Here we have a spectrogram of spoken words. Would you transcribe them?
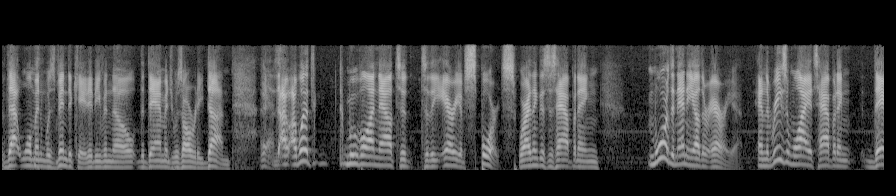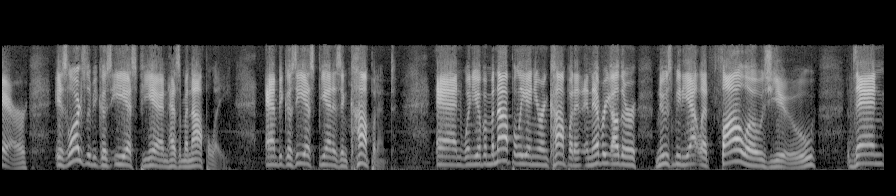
that woman was vindicated, even though the damage was already done. Yes. I, I wanted to move on now to to the area of sports, where I think this is happening more than any other area. And the reason why it's happening there is largely because ESPN has a monopoly and because ESPN is incompetent. And when you have a monopoly and you're incompetent and every other news media outlet follows you, then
